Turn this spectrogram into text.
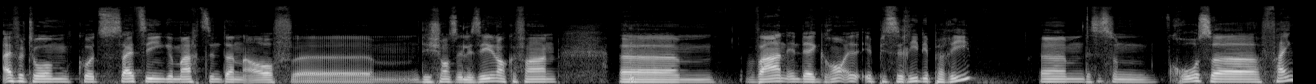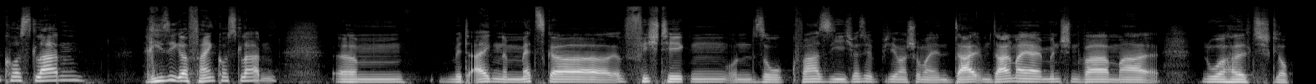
Eiffelturm, kurz Sightseeing gemacht, sind dann auf ähm, die Champs-Élysées noch gefahren, ähm, waren in der Grand Épicerie de Paris. Ähm, das ist so ein großer Feinkostladen, riesiger Feinkostladen. Ähm, mit eigenem Metzger, Fischtheken und so quasi, ich weiß nicht, ob jemand schon mal in Dahl, im Dahlmeier in München war, mal nur halt, ich glaube,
